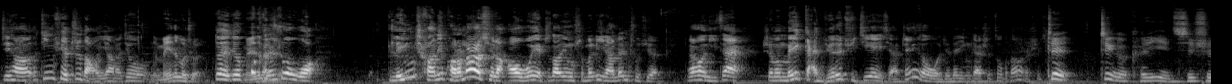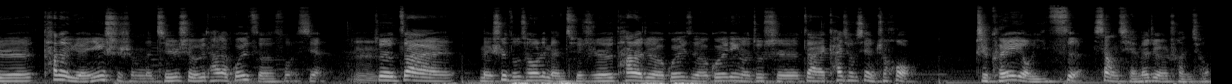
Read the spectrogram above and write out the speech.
就像精确制导一样的，就没那么准。对，就不可能说我临场你跑到那儿去了，哦，我也知道用什么力量扔出去，然后你再什么没感觉的去接一下，这个我觉得应该是做不到的事情。这这个可以，其实它的原因是什么呢？其实是由于它的规则所限。嗯就是在美式足球里面，其实它的这个规则规定了，就是在开球线之后，只可以有一次向前的这个传球。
